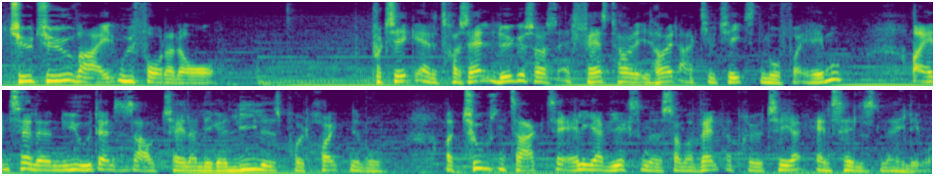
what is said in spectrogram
2020 var et udfordrende år. På Tech er det trods alt lykkedes os at fastholde et højt aktivitetsniveau for AMU, og antallet af nye uddannelsesaftaler ligger ligeledes på et højt niveau. Og tusind tak til alle jer virksomheder, som har valgt at prioritere ansættelsen af elever.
